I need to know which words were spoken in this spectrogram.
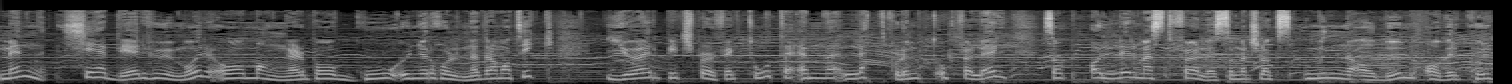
Men kjedeligere humor og mangel på god underholdende dramatikk gjør Pitch Perfect 2 til en lettglemt oppfølger som aller mest føles som et slags minnealbum over hvor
